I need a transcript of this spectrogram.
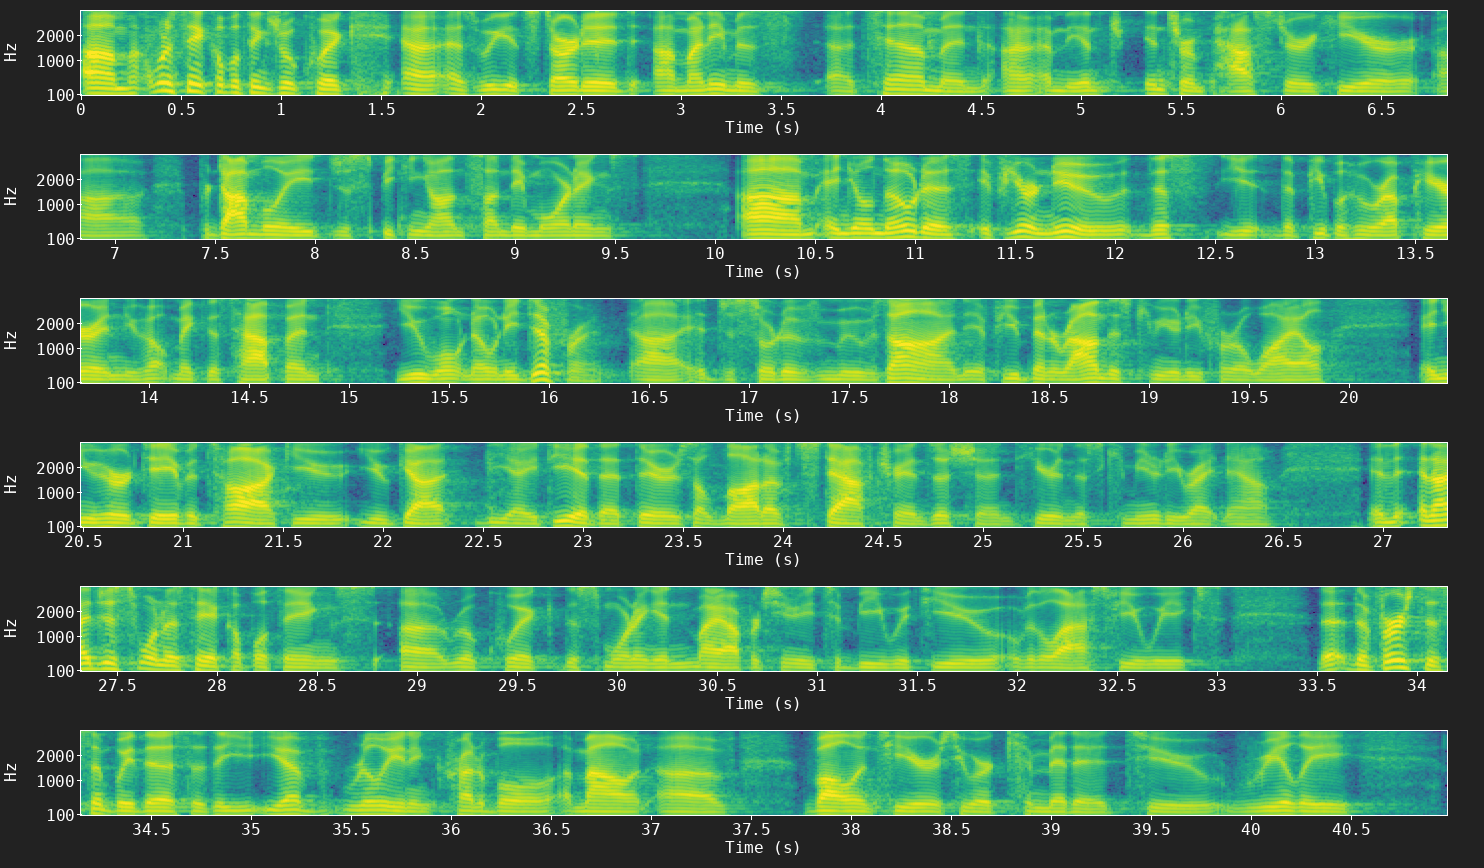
Um, I want to say a couple of things real quick uh, as we get started. Uh, my name is uh, Tim, and I, am the inter- interim pastor here, uh, predominantly just speaking on Sunday mornings. Um, and you'll notice if you're new, this you, the people who are up here and you help make this happen, you won't know any different. Uh, it just sort of moves on. If you've been around this community for a while and you heard David talk, you, you got the idea that there's a lot of staff transition here in this community right now. And, and I just want to say a couple things uh, real quick this morning in my opportunity to be with you over the last few weeks. The, the first is simply this, is that you, you have really an incredible amount of volunteers who are committed to really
